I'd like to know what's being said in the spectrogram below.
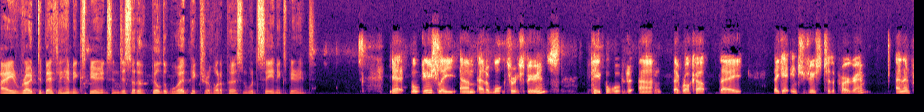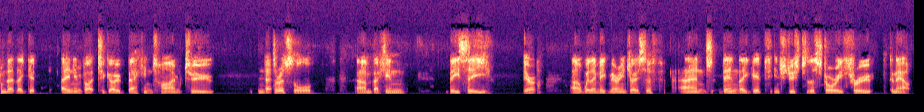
a Road to Bethlehem experience and just sort of build a word picture of what a person would see and experience? Yeah, well, usually um, at a walkthrough experience, people would um, they rock up, they they get introduced to the program, and then from that they get an invite to go back in time to Nazareth or um, back in BC era, uh, where they meet Mary and Joseph, and then they get introduced to the story through and out.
